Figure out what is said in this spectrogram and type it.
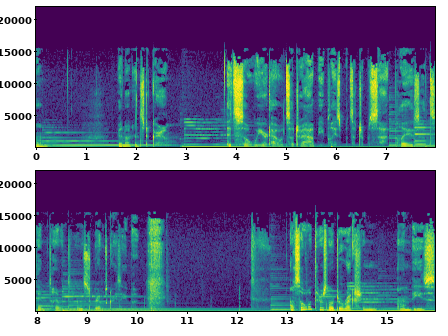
um, been on Instagram. It's so weird how it's such a happy place, but such a sad place at the same time. Instagram's crazy, but also there's no direction on these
